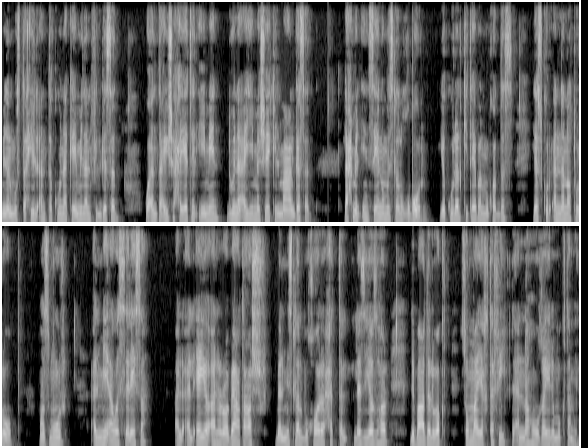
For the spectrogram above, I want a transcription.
من المستحيل أن تكون كاملا في الجسد وأن تعيش حياة الإيمان دون أي مشاكل مع الجسد. لحم الإنسان مثل الغبار. يقول الكتاب المقدس يذكر أننا تراب. مزمور المئة والثلاثة الآية الرابعة عشر بل مثل البخار حتى الذي يظهر لبعض الوقت ثم يختفي لأنه غير مكتمل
